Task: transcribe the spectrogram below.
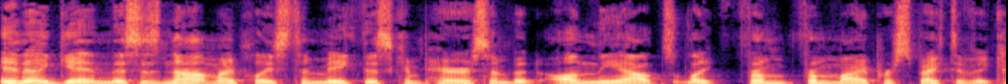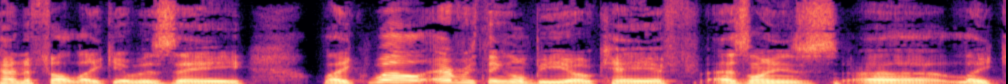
and again, this is not my place to make this comparison, but on the outs, like from, from my perspective, it kind of felt like it was a, like, well, everything will be okay if, as long as, uh, like,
